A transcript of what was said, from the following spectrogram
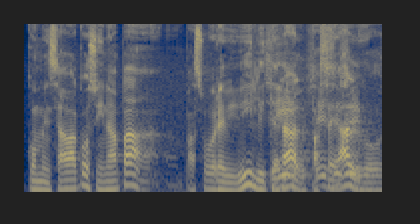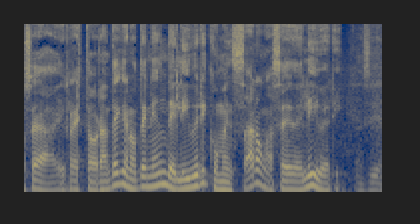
comenzaba a cocinar para sobrevivir, literal, sí, para sí, hacer sí, algo. O sea, hay restaurantes que no tenían delivery comenzaron a hacer delivery. Así es.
